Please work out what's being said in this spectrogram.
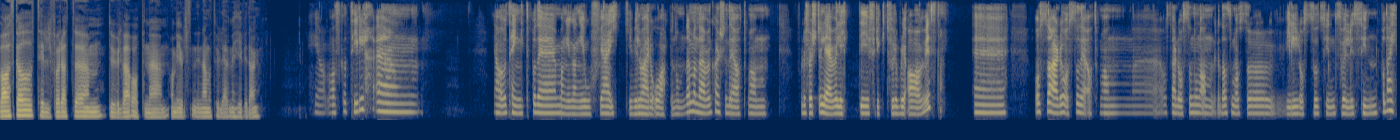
Hva skal til for at um, du vil være åpen med omgivelsene dine om at du lever med hiv i dag? Ja, hva skal til? Um, jeg har jo tenkt på det mange ganger hvorfor jeg ikke vil være åpen om det, men det er vel kanskje det at man for det første lever litt i frykt for å bli avvist. Eh, og så er det jo også det at man eh, Og så er det også noen andre da som også vil også synes veldig synd på deg.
